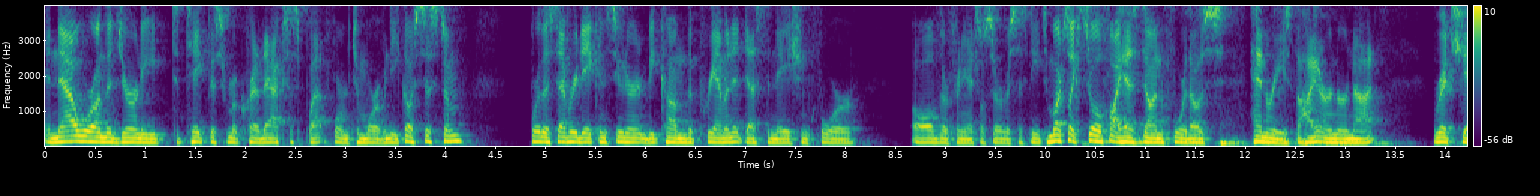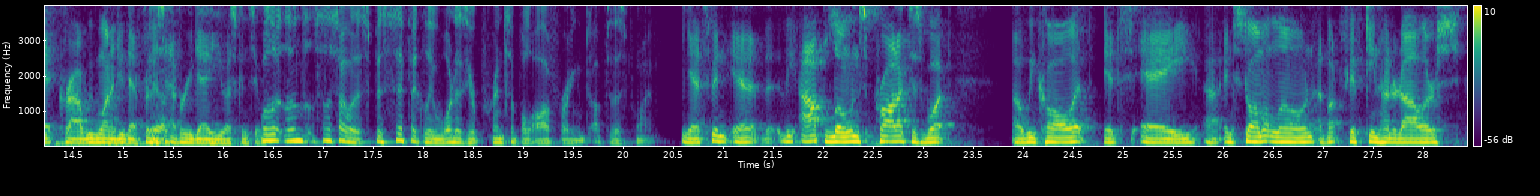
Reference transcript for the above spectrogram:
and now we're on the journey to take this from a credit access platform to more of an ecosystem for this everyday consumer and become the preeminent destination for all of their financial services needs, much like SoFi has done for those Henrys, the high earner, not rich yet crowd. We want to do that for this Yeah. everyday U.S. consumer. Well, let's, let's talk about it specifically. What is your principal offering up to this point? Yeah, it's been uh, the, the OppLoans product is what uh, we call it. It's a uh, installment loan, about fifteen hundred dollars,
